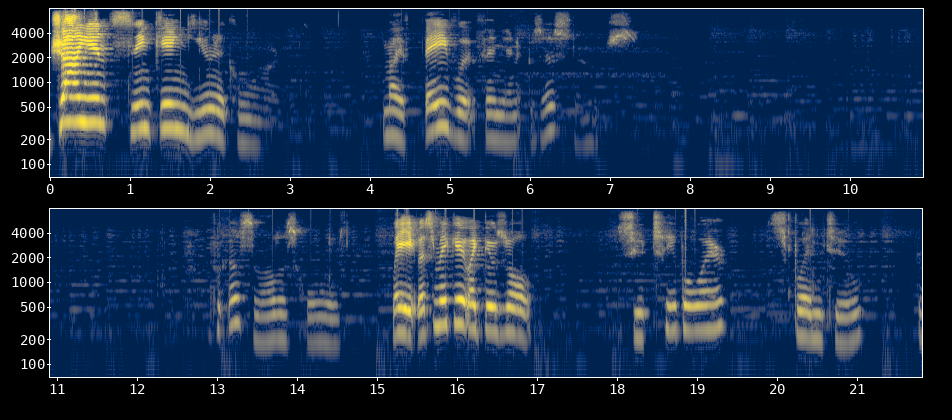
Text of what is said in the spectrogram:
Giant sinking unicorn. My favorite thing in existence. Look how small this hole is. Wait, let's make it like those little suit tableware. Split in two. The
